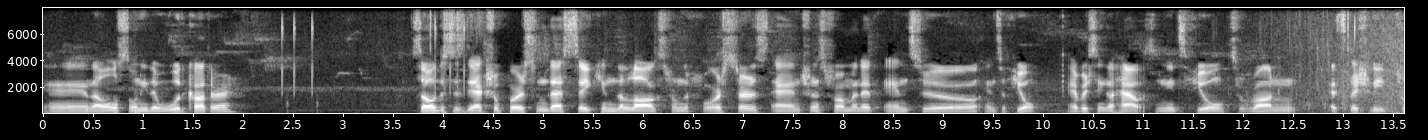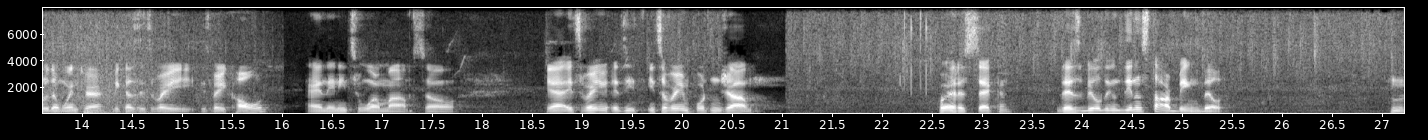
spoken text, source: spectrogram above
And I also need a woodcutter. So this is the actual person that's taking the logs from the foresters and transforming it into into fuel. Every single house needs fuel to run, especially through the winter because it's very it's very cold and they need to warm up. So yeah, it's very it's, it's a very important job. Wait a second, this building didn't start being built. Hmm.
